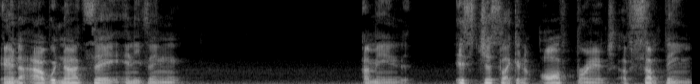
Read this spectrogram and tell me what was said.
And I would not say anything, I mean, it's just like an off branch of something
